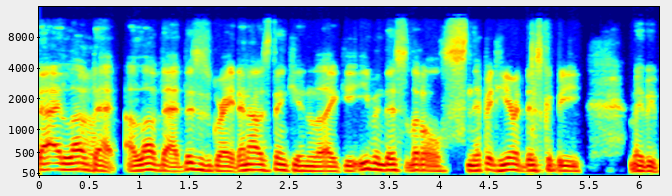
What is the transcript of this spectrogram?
I love uh, that. I love that. This is great. And I was thinking, like, even this little snippet here, this could be maybe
